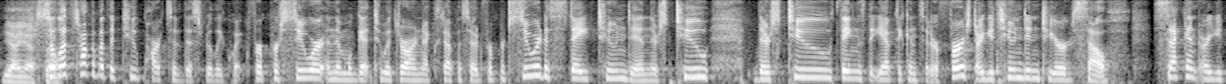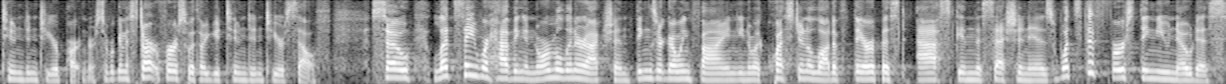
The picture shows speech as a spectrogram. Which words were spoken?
yeah, yeah. So. let's talk about the two parts of this really quick. For pursuer, and then we'll get to withdraw our next episode. For pursuer to stay tuned in, there's two there's two things that you have to consider. First, are you tuned into yourself? Second, are you tuned into your partner? So we're going to start first with are you tuned into yourself? So let's say we're having a normal interaction, things are going fine. You know, a question a lot of therapists ask in the session is, "What's the first thing you notice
